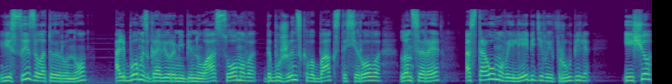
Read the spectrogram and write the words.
«Весы», «Золотое руно», альбомы с гравюрами Бенуа, Сомова, Добужинского, Бакста, Серова, Лансере, Остроумова и Лебедевой, Врубеля – и еще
